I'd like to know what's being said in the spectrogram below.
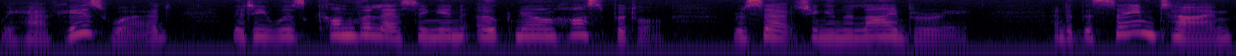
We have his word that he was convalescing in Oak Knoll Hospital, researching in the library, and at the same time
